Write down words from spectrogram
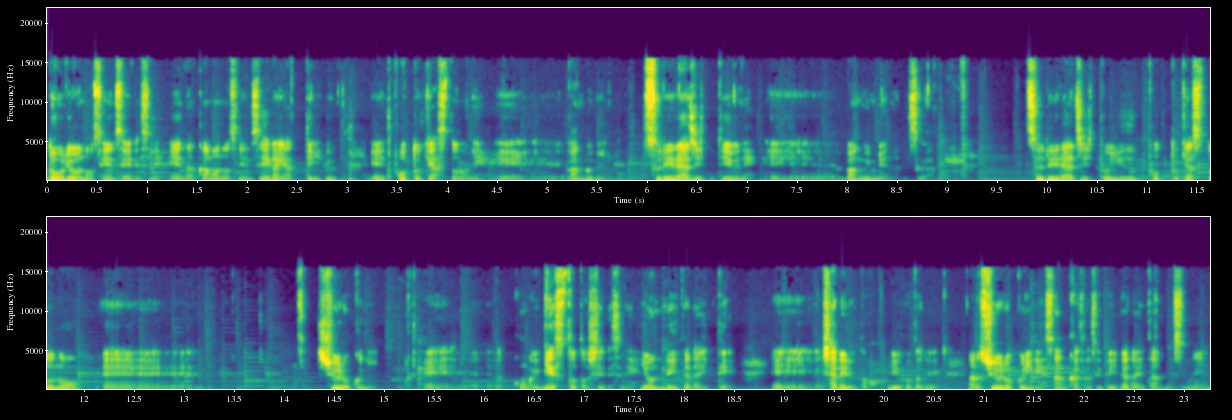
同僚の先生ですね、仲間の先生がやっている、えー、ポッドキャストのね、えー、番組、つれラジっていうね、えー、番組名なんですが、つれラジというポッドキャストの、えー、収録に、えー、今回ゲストとしてですね、呼んでいただいて、え、喋るということで、あの収録にね、参加させていただいたんですね。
